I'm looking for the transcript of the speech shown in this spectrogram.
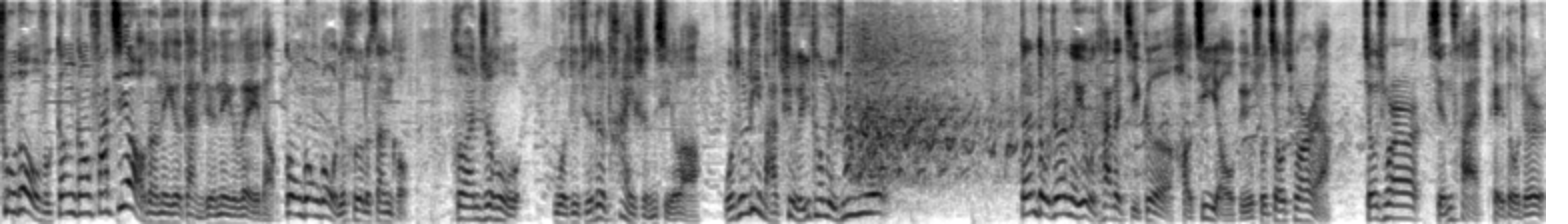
臭豆腐刚刚发酵的那个感觉，那个味道，咣咣咣我就喝了三口，喝完之后我就觉得太神奇了，我就立马去了一趟卫生间。当然豆汁儿呢也有它的几个好基友，比如说焦圈儿呀。焦圈儿咸菜配豆汁儿，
